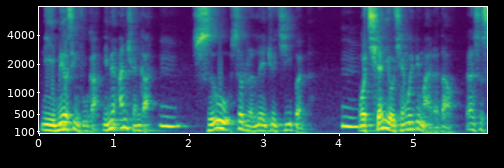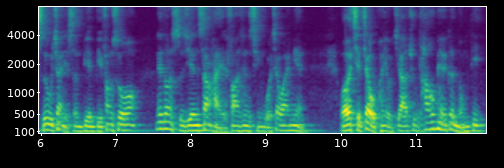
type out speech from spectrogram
你没有幸福感，你没有安全感。嗯食物是人类最基本的。嗯我钱有钱未必买得到，但是食物在你身边。比方说那段时间上海发生事情，我在外面，我而且在我朋友家住，他后面有一个农地。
